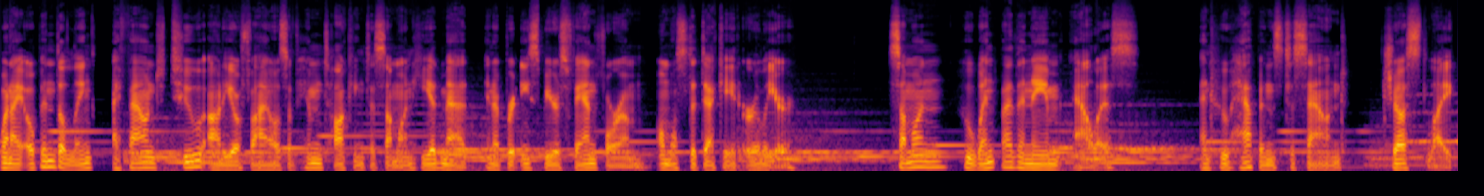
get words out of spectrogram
When I opened the link, I found two audio files of him talking to someone he had met in a Britney Spears fan forum almost a decade earlier. Someone who went by the name Alice and who happens to sound just like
